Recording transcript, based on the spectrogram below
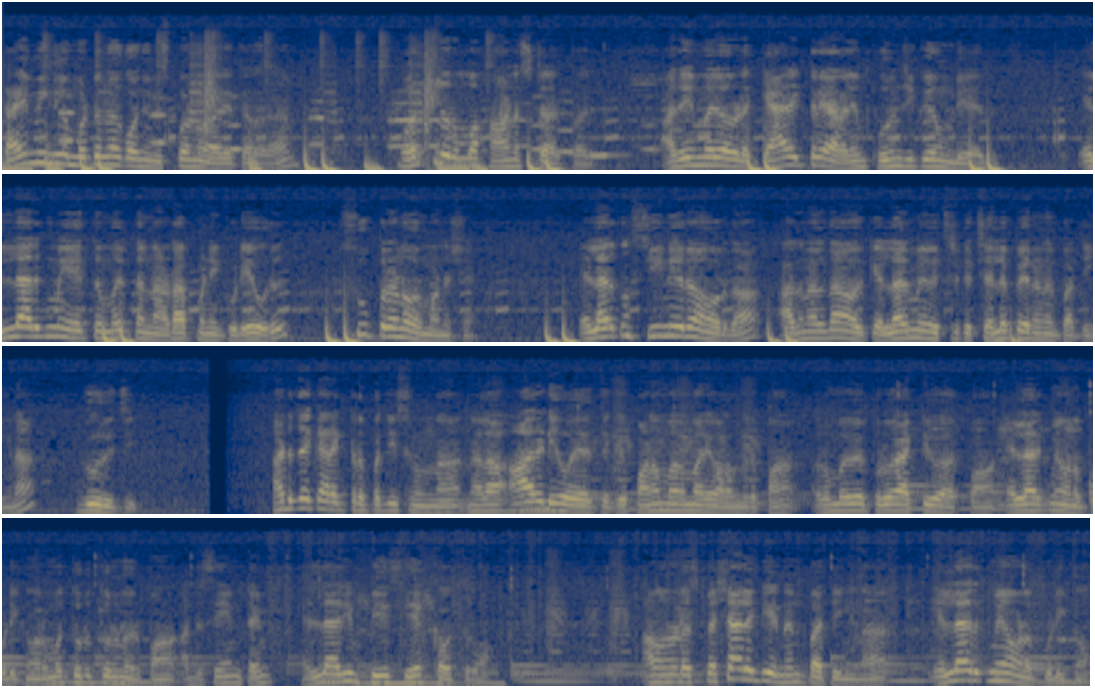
டைமிங்ல மட்டும்தான் கொஞ்சம் மிஸ் பண்ணுவாரே தவிர ஒர்க்ல ரொம்ப ஹானஸ்டா இருப்பாரு. அதே மாதிரி அவரோட கேரக்டர் யாராலையும் புரிஞ்சிக்கவே முடியாது. எல்லாருக்குமே ஏற்ற மாதிரி தன்னை அடாப்ட் பண்ணிக்கூடிய ஒரு சூப்பரான ஒரு மனுஷன். எல்லாருக்கும் சீனியரும் அவர் தான் அதனால தான் அவருக்கு எல்லாருமே வச்சிருக்க செல்ல பேர் என்னன்னு பாத்தீங்கன்னா குருஜி. அடுத்த கேரக்டர் பத்தி சொல்லணும்னா நல்லா ஆறடி உயரத்துக்கு பணம் மரம் மாதிரி வளர்ந்துருப்பான். ரொம்பவே ப்ரோ ஆக்டிவா இருப்பான். எல்லாருக்குமே அவனை பிடிக்கும். ரொம்ப துருத்துருன்னு இருப்பான். அட் சேம் டைம் எல்லாரையும் பேசியே கவுத்துருவான். அவனோட ஸ்பெஷாலிட்டி என்னன்னு பாத்தீங்கன்னா எல்லாருக்குமே அவனை பிடிக்கும்.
